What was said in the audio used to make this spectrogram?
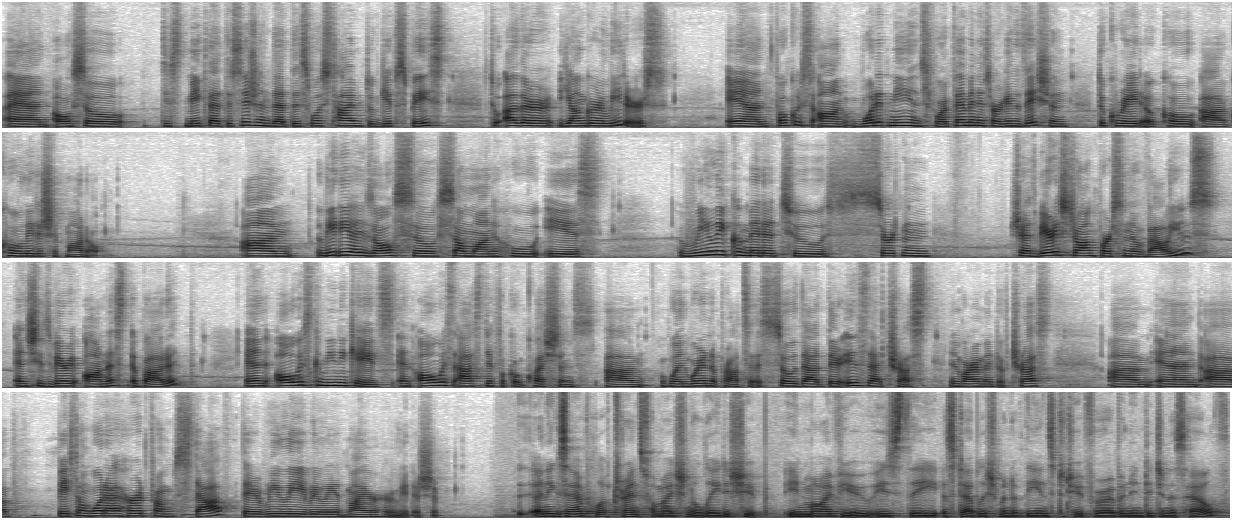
and also just make that decision that this was time to give space to other younger leaders and focus on what it means for a feminist organization to create a co-leadership uh, co model. Um, Lydia is also someone who is really committed to certain, she has very strong personal values and she's very honest about it and always communicates and always asks difficult questions um, when we're in a process so that there is that trust, environment of trust. Um, and uh, based on what I heard from staff, they really, really admire her leadership. An example of transformational leadership, in my view, is the establishment of the Institute for Urban Indigenous Health.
